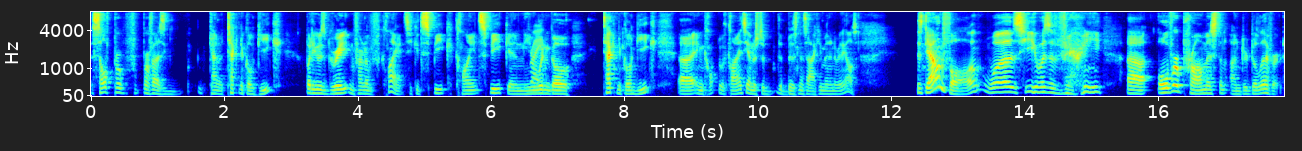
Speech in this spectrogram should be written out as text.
self-professed kind of technical geek but he was great in front of clients he could speak client speak and he Right. wouldn't go technical geek uh, in, with clients he understood the business acumen and everything else his downfall was he was a very uh, over-promised and under-delivered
